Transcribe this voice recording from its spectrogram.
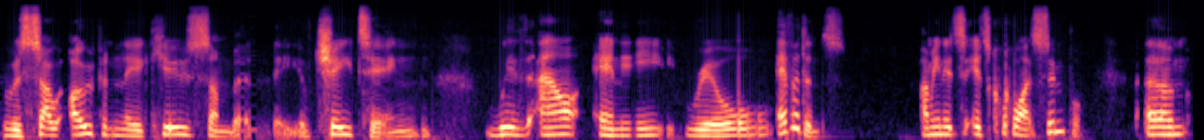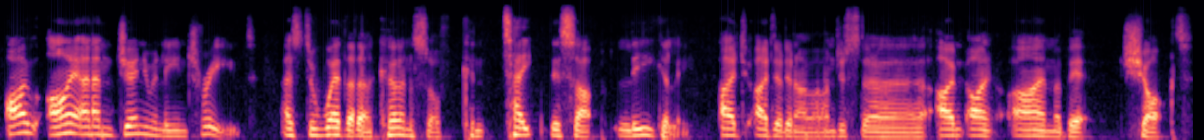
who has so openly accused somebody of cheating without any real evidence? I mean, it's it's quite simple. Um, I I am genuinely intrigued as to whether Kurnosov can take this up legally. I, I don't know. I'm just uh, I'm I, I'm a bit shocked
